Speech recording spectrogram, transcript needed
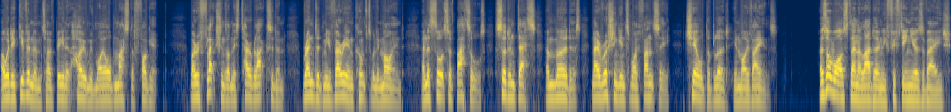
I would have given them to have been at home with my old master Foggett. My reflections on this terrible accident rendered me very uncomfortable in mind, and the thoughts of battles, sudden deaths, and murders now rushing into my fancy chilled the blood in my veins. As I was then a lad only fifteen years of age,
